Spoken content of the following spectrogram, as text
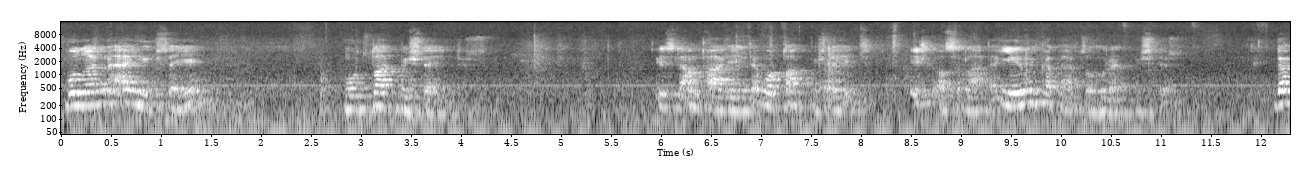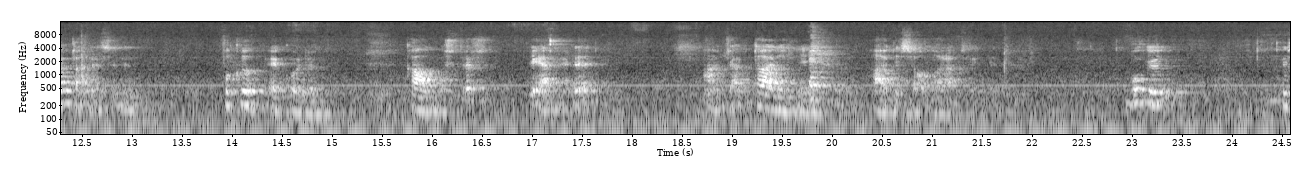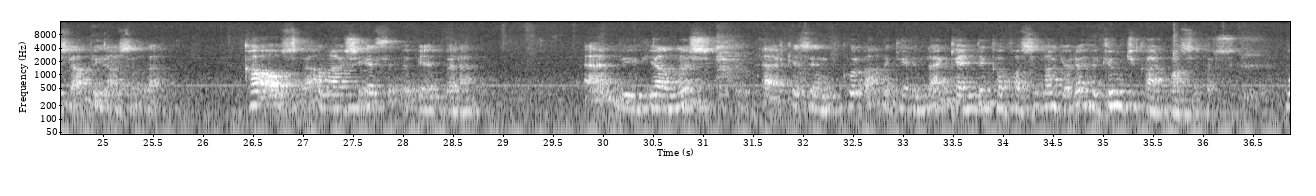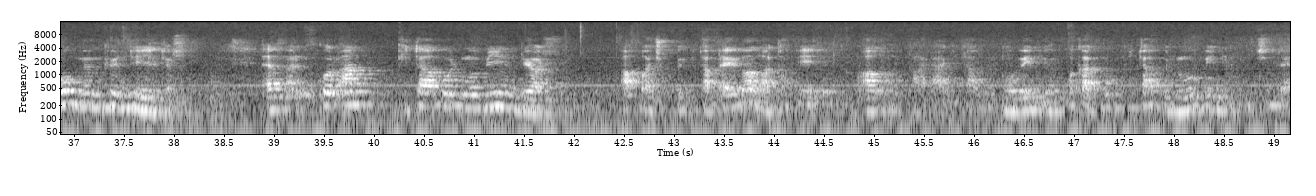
Bunların en yükseği mutlak müştehittir. İslam tarihinde mutlak müştehit ilk asırlarda 20 kadar zuhur etmiştir. Dört tanesinin fıkıh ekolü kalmıştır. Diğerleri ancak tarihli hadise olarak zikredilir. Bugün İslam dünyasında kaos ve anarşiye sebebiyet veren en büyük yanlış herkesin Kur'an-ı Kerim'den kendi kafasına göre hüküm çıkartmasıdır. Bu mümkün değildir. Efendim Kur'an Kitabul Mubin diyor. Apaçık bir kitap. Eyvallah tabii. Allah Teala Kitabul Mubin diyor. Fakat bu Kitabul Mubin'in içinde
